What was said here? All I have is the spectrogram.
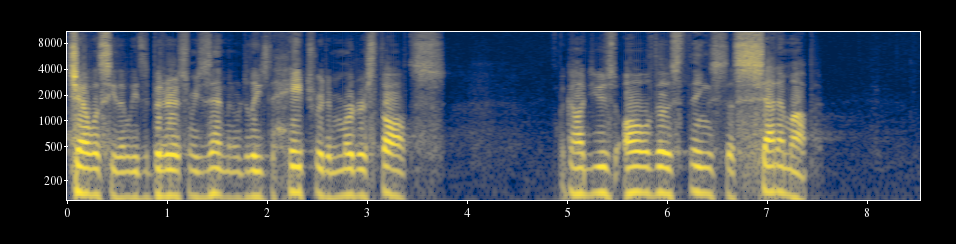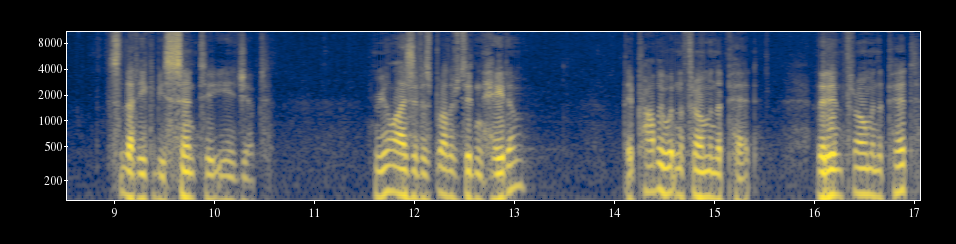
Jealousy that leads to bitterness and resentment, which leads to hatred and murderous thoughts. But God used all of those things to set him up so that he could be sent to Egypt realize if his brothers didn't hate him, they probably wouldn't have thrown him in the pit. If they didn't throw him in the pit,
